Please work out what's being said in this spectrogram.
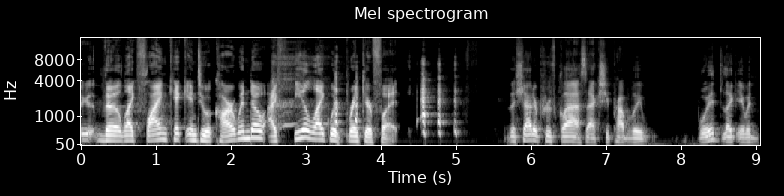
the like flying kick into a car window, I feel like would break your foot. yes. The shatterproof glass actually probably would like it would.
